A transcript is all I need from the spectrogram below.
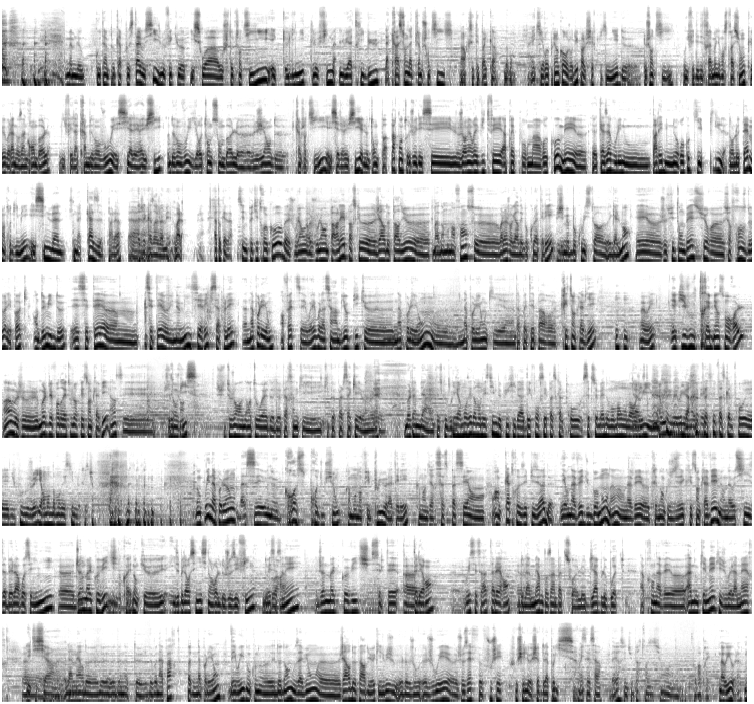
Même le côté un peu carte postale aussi, le fait qu'il soit au château de Chantilly et que limite le film lui attribue la création de la crème Chantilly, alors que c'était pas le cas. Bah bon. Et qui est repris encore aujourd'hui par le chef cuisinier de, de Chantilly, où il fait des, très belles démonstrations que voilà, dans un grand bol, il fait la crème devant vous et si elle est réussie, devant vous, il retourne son bol euh, géant de crème Chantilly et si elle est réussie, elle ne tombe pas. Par contre, je vais laisser, je, je reviendrai vite fait après pour ma reco, mais euh, Casa voulait nous parler d'une reco qui est pile dans le thème, entre guillemets, et s'il ne la, ne la case pas là, euh, Je la caserai jamais. Voilà. À ton Casa. C'est une petite reco, bah, je, voulais en, je voulais en parler parce que euh, Gérard Depardieu, euh, bah, dans mon enfance, euh, voilà, je regardais beaucoup la télé, puis j'aimais beaucoup l'histoire euh, également, et je suis tombé sur, sur France 2 à l'époque, en 2002, et c'était c'était une mini-série qui s'appelait Napoléon. En fait, c'est ouais, voilà, c'est un biopic Napoléon, Napoléon qui est interprété par Christian Clavier. Ouais, oui. Et qui joue très bien son rôle. hein. moi, je, moi, je défendrai toujours Christian Clavier. hein, c'est C'est ton vice. Je suis toujours en- entouré de, de personnes qui, qui peuvent pas le saquer. Moi, j'aime bien. Qu'est-ce que vous Il voulez est remonté dans mon estime depuis qu'il a défoncé Pascal Pro cette semaine au moment où on enregistre. oui, oui. Ah oui, oui, oui, il a replacé Pascal Pro et du coup je- il remonte dans mon estime le Christian. Donc oui, Napoléon, bah, c'est une grosse production, comme on n'en fait plus à la télé. Comment dire, ça se passait en, en quatre épisodes et on avait du beau monde. hein. On avait, euh, donc je disais Christian Clavier, mais on a aussi Isabella Rossellini, euh, John Malkovich. Donc, ouais, donc euh, Isabella Rossellini, c'est dans le rôle de Joséphine, de Oui, Beauharnais, John Malkovich, c'était... euh, Talleyrand, euh, oui, c'est ça, Talleyrand. de la merde dans un bas de soie, le diable boiteux. Après, on avait euh, Anouk Aimé qui jouait la mère. euh, Laetitia. La Mm. mère de, de, de notre- de Bonaparte, pas de Napoléon. Et oui, donc on, euh, dedans, nous avions Gérard Depardieu qui lui jou- jouait Joseph Fouché. Fouché, le chef de la police. Oui. C'est ça. D'ailleurs, c'est une super transition pour après. Bah oui, voilà.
